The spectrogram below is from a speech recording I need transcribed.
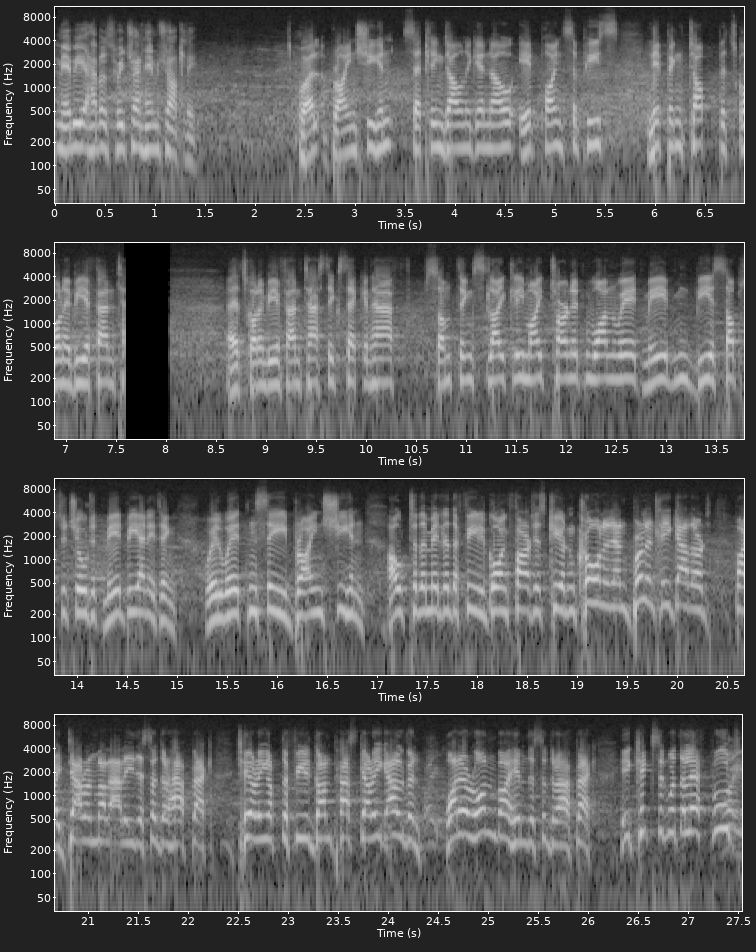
maybe have a switch on him shortly. Well, Brian Sheehan settling down again now, eight points apiece, nipping top. It's going to be a fantastic. It's going to be a fantastic second half. Something slightly might turn it in one way. It may be a substitute. It may be anything. We'll wait and see. Brian Sheehan out to the middle of the field. Going for it is Kieran Cronin and brilliantly gathered by Darren Mullally, the centre half back. Tearing up the field, gone past Gary Galvin. What a run by him, the centre half back. He kicks it with the left boot.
